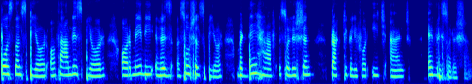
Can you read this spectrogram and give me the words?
personal sphere or family sphere or maybe his social sphere, but they have a solution practically for each and every solution.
